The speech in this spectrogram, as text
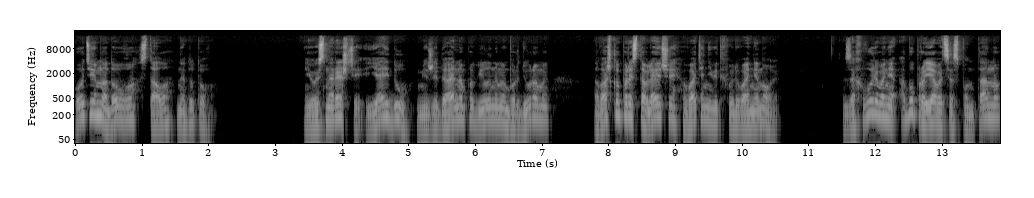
Потім надовго стало не до того. І ось нарешті я йду між ідеально побіленими бордюрами, важко переставляючи ватяні від хвилювання ноги. Захворювання або проявиться спонтанно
